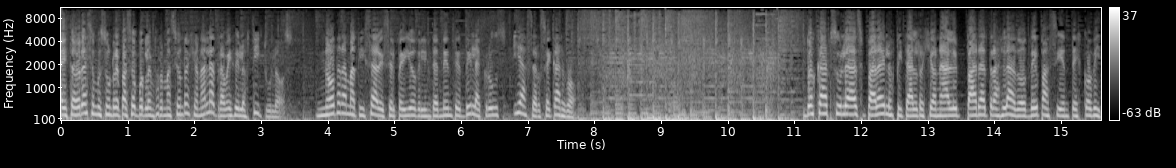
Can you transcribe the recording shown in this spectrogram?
A esta hora hacemos un repaso por la información regional a través de los títulos. No dramatizar es el pedido del intendente de la Cruz y hacerse cargo. Dos cápsulas para el hospital regional para traslado de pacientes COVID.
